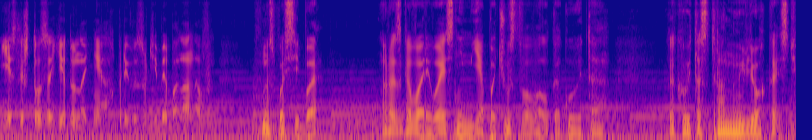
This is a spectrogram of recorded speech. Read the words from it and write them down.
Если что, заеду на днях, привезу тебе бананов. Ну спасибо. Разговаривая с ним, я почувствовал какую-то... какую-то странную легкость.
